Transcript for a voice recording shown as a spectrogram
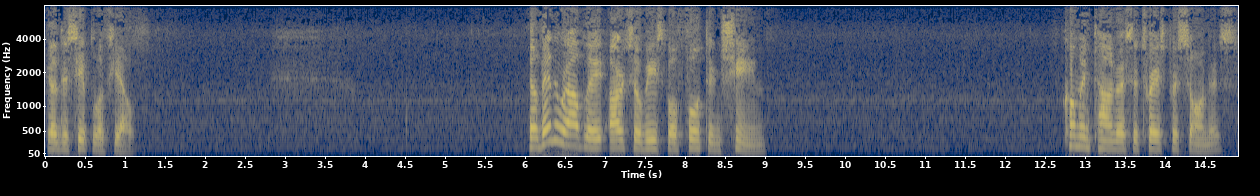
El discípulo fiel. El venerable arzobispo Fulton Sheen comentando a esas tres personas,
